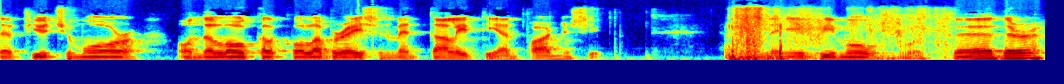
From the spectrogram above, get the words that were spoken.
the future more on the local collaboration mentality and partnership. And if we move further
